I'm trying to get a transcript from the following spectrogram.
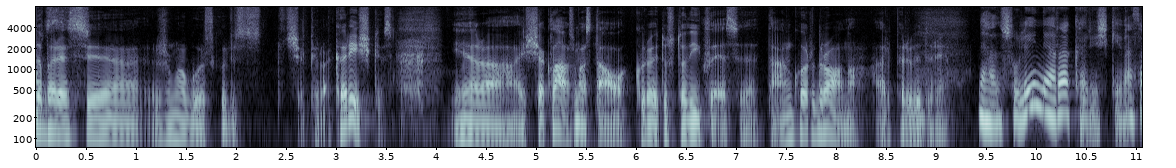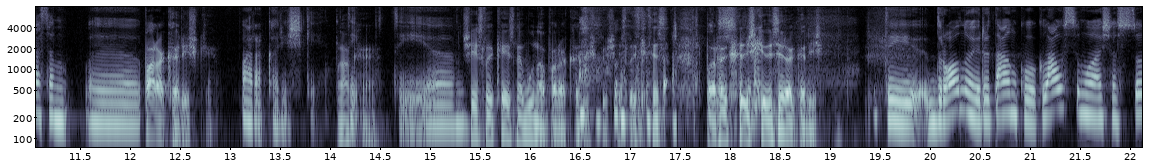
dabar esi žmogus, kuris čia yra kariškis. Ir iš čia klausimas tau, kurioje tu stovyklai esi - tanko ar drono, ar per vidurį? Ne, šauliai nėra kariškiai, mes esame... E... Parakariškiai parakariškiai. Okay. Taip, tai, šiais laikais nebūna parakariškių, šiais laikais parakariškiai visi yra kariškiai. Tai dronų ir tankų klausimų aš esu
